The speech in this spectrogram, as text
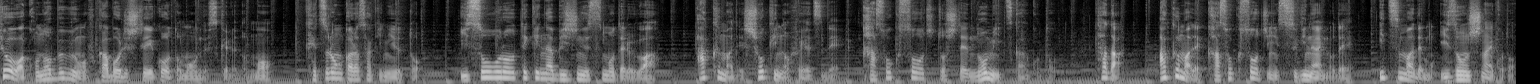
今日はこの部分を深掘りしていこうと思うんですけれども結論から先に言うと居候的なビジネスモデルはあくまで初期のフェーズで加速装置としてのみ使うこと。ただあくまで加速装置に過ぎないのでいつまでも依存しないこと。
